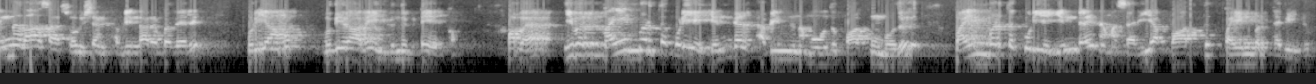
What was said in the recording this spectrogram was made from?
என்னதான் சார் சொல்யூஷன் அப்படின்னா ரொம்ப பேரு புரியாம புதிராவே இருந்துகிட்டே இருக்கும். அப்ப இவர் பயன்படுத்தக்கூடிய எண்கள் அப்படின்னு நம்ம வந்து பார்க்கும்போது பயன்படுத்தக்கூடிய எண்களை நம்ம சரியா பார்த்து பயன்படுத்த வேண்டும்.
